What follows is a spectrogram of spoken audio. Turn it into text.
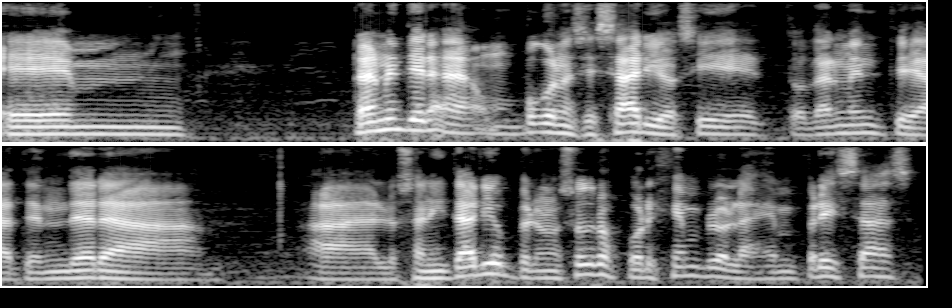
Em, realmente era un poco necesario, sí, totalmente atender a, a lo sanitario, pero nosotros, por ejemplo, las empresas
